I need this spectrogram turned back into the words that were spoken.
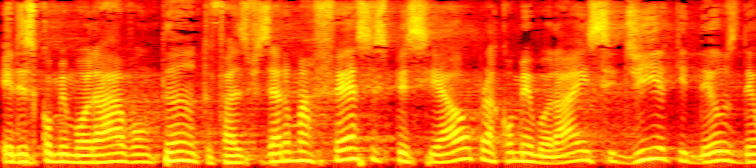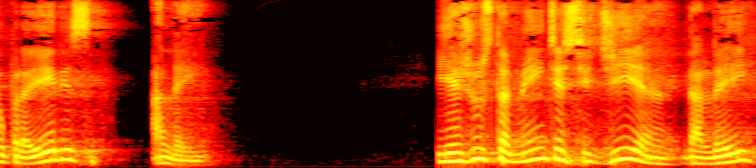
eles comemoravam tanto, fizeram uma festa especial para comemorar esse dia que Deus deu para eles, a lei. E é justamente esse dia da lei,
